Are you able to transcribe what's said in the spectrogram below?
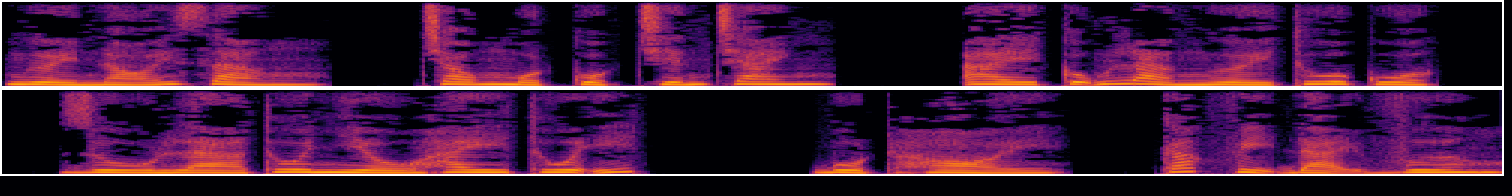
Người nói rằng, trong một cuộc chiến tranh, ai cũng là người thua cuộc, dù là thua nhiều hay thua ít. Bụt hỏi, các vị đại vương,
